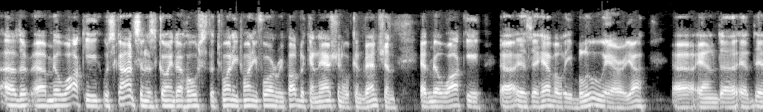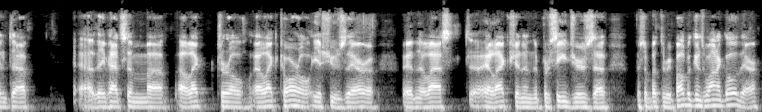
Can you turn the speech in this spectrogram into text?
Uh, the uh, Milwaukee, Wisconsin is going to host the 2024 Republican National Convention. And Milwaukee uh, is a heavily blue area, uh, and uh, and, and uh, they've had some electoral electoral issues there in the last election and the procedures. so, but the Republicans want to go there.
